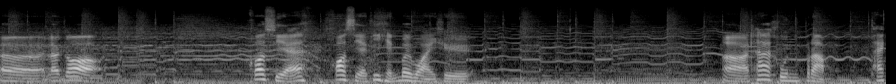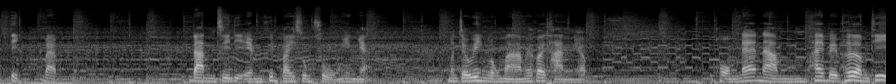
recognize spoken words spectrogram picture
เออแล้วก็ ข้อเสียข้อเสียที่เห็นบ่อยๆ คืออถ้าคุณปรับแท็กติกแบบดัน CDM ขึ้นไปสูงๆ อย่างเงี้ย มันจะวิ่งลงมาไม่ค่อยทันครับ ผมแนะนำให้ไปเพิ่มที่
